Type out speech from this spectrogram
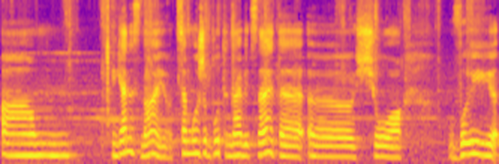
Ам, я не знаю, це може бути навіть, знаєте, е, що ви е,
